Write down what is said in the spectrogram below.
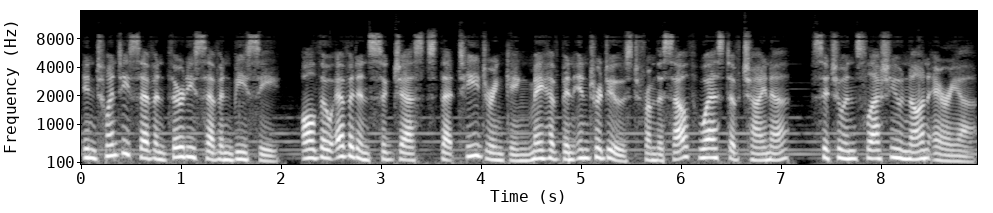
in 2737 BC, although evidence suggests that tea drinking may have been introduced from the southwest of China, Sichuan-Yunnan area.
